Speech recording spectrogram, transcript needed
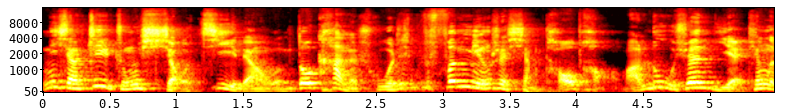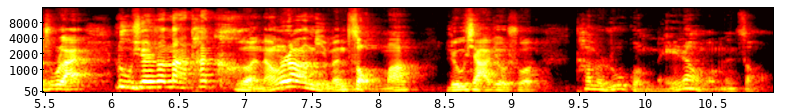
你想这种小伎俩，我们都看得出，这分明是想逃跑嘛。陆轩也听得出来。陆轩说：“那他可能让你们走吗？”刘霞就说：“他们如果没让我们走，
